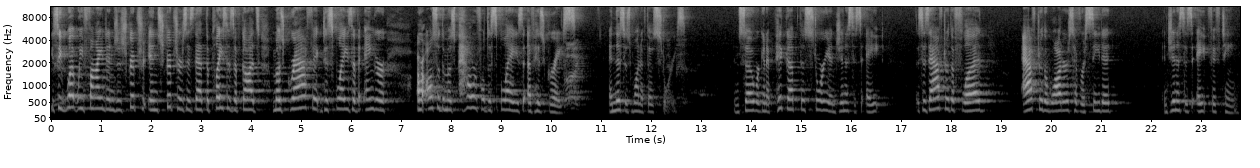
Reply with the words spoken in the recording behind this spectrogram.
You see, what we find in, scripture, in scriptures is that the places of God's most graphic displays of anger are also the most powerful displays of His grace. And this is one of those stories. And so we're going to pick up this story in Genesis 8. This is after the flood, after the waters have receded, in Genesis 8:15.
